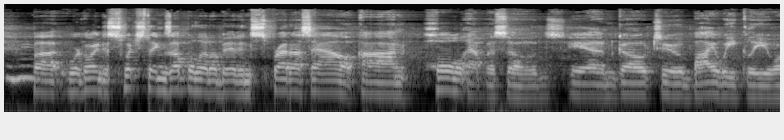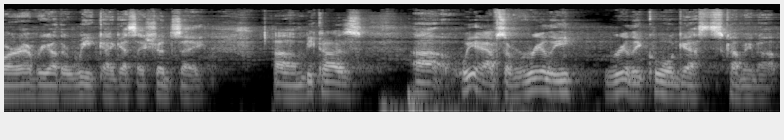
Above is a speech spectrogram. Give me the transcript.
Mm-hmm. But we're going to switch things up a little bit and spread us out on whole episodes and go to bi weekly or every other week, I guess I should say um, because uh, we have some really, really cool guests coming up.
